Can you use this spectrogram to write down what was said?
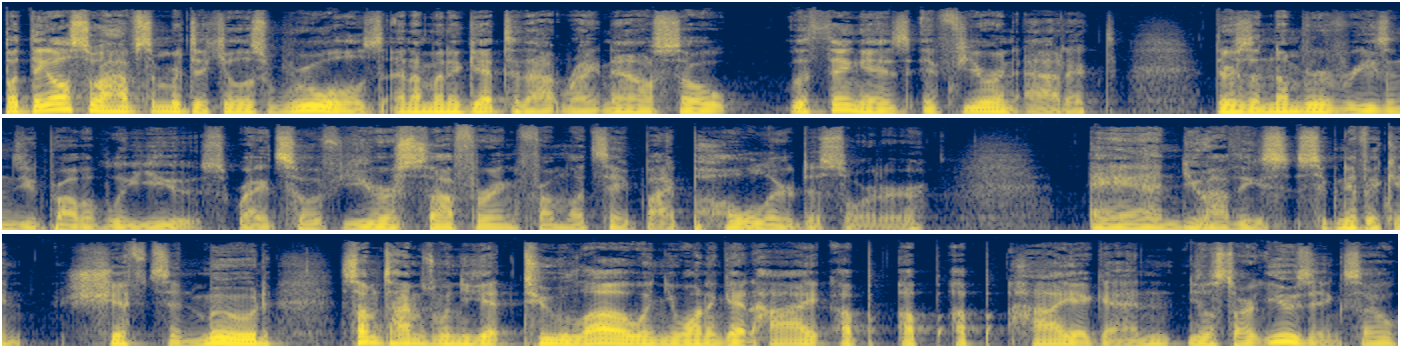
but they also have some ridiculous rules, and I'm going to get to that right now. So the thing is, if you're an addict, there's a number of reasons you'd probably use, right? So if you're suffering from, let's say, bipolar disorder, and you have these significant shifts in mood, sometimes when you get too low and you want to get high, up, up, up, high again, you'll start using. So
